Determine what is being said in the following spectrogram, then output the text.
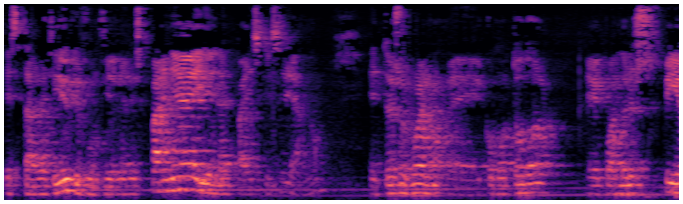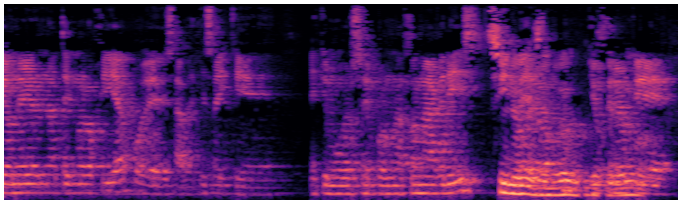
establecido y que funcione en España y en el país que sea, ¿no? Entonces, bueno, eh, como todo, eh, cuando eres pionero en una tecnología, pues a veces hay que, hay que moverse por una zona gris. Sí, no, pero Yo creo que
